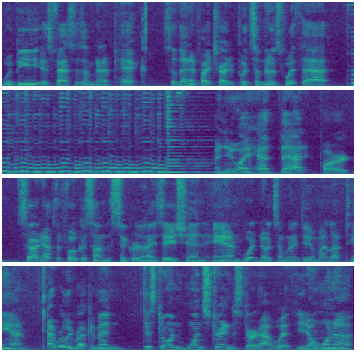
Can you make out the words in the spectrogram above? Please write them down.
would be as fast as I'm going to pick. So then if I try to put some notes with that, I knew I had that part, so I'd have to focus on the synchronization and what notes I'm going to do in my left hand. I really recommend just doing one string to start out with. You don't want to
